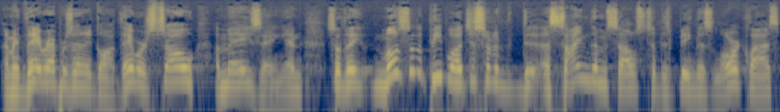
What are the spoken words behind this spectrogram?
I mean, they represented God. They were so amazing. And so they, most of the people had just sort of assigned themselves to this being this lower class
